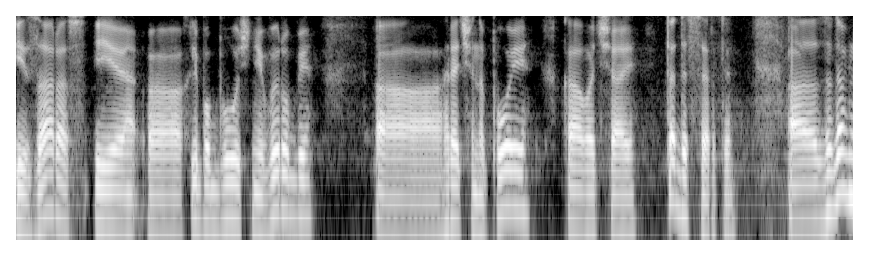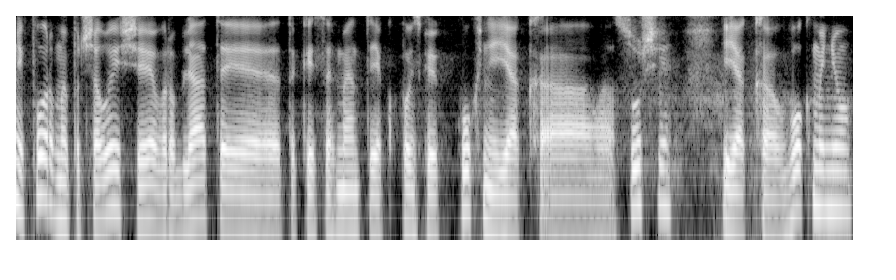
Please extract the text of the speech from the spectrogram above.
і зараз є е, хлібобулочні вироби, е, гарячі напої, кава, чай та десерти. А з недавніх пор ми почали ще виробляти такий сегмент як японської кухні, як суші, як вок-меню.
